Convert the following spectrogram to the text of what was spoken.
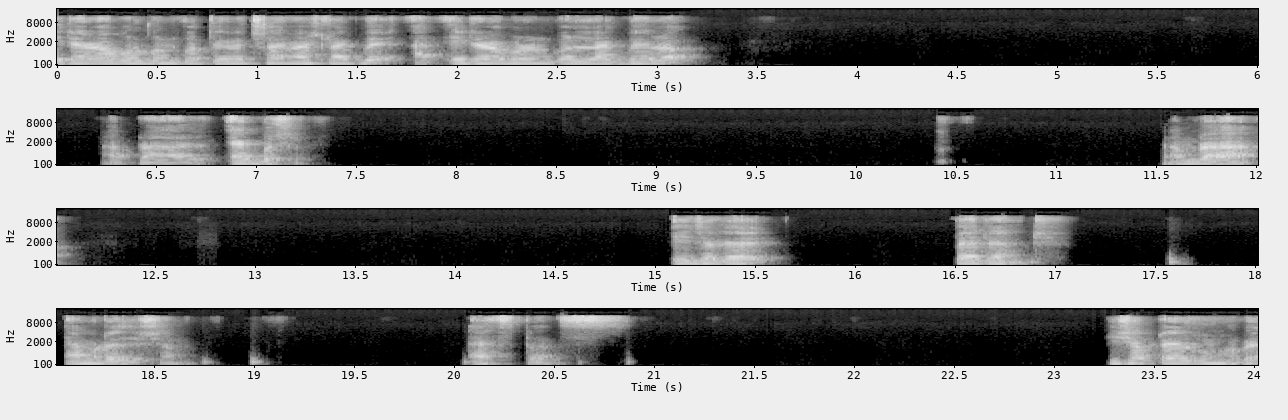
এটার অবলম্বন করতে গেলে ছয় মাস লাগবে, আর এটার অবলম্বন করলে লাগবে হলো আপনার এক বছর। আমরা এই জায়গায় প্যাটেন্ট অ্যামোটাইজেশন এক্সপেন্স হিসাবটা এরকম হবে।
